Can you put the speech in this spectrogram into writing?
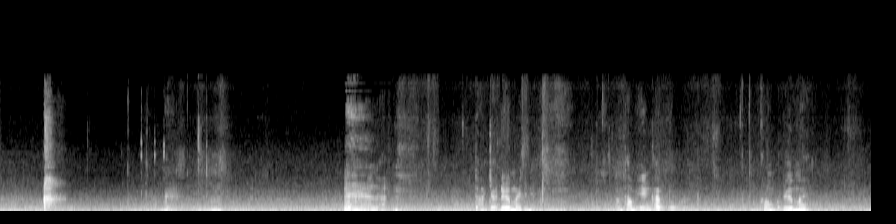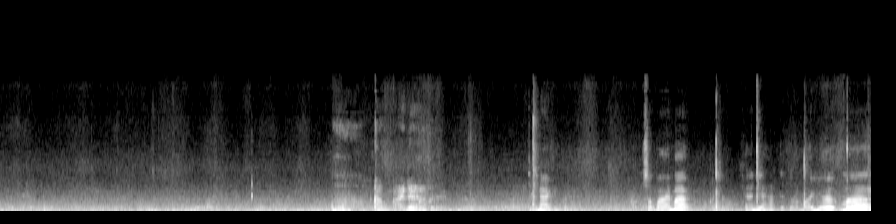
่ะ ต่างจากเดิมไหมทีนี้ลองทำเองครับคล่องกว่าเดิมไหมอืมข้างในเดิคนล่องกว่าเดิมจะง่ายขึ้นกว่าเดิมสบายมาก แค่เนี้ยฮะแต่จะสบายเยอะมาก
